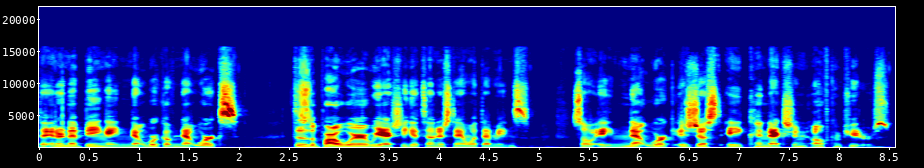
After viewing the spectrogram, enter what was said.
the internet being a network of networks? This is the part where we actually get to understand what that means. So a network is just a connection of computers.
